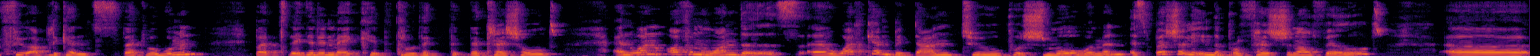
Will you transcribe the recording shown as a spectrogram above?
few applicants that were women, but they didn't make it through the, the, the threshold. And one often wonders uh, what can be done to push more women, especially in the professional field, uh,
